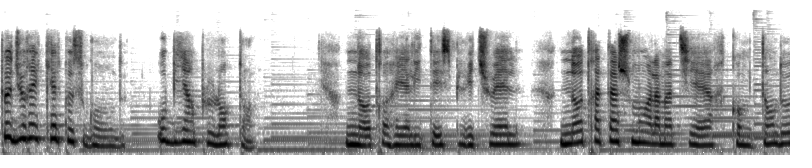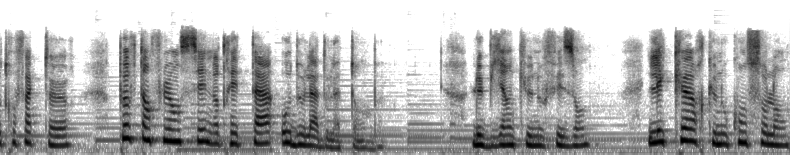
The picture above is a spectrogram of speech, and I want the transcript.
peut durer quelques secondes ou bien plus longtemps. Notre réalité spirituelle, notre attachement à la matière, comme tant d'autres facteurs, peuvent influencer notre état au-delà de la tombe. Le bien que nous faisons, les cœurs que nous consolons,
